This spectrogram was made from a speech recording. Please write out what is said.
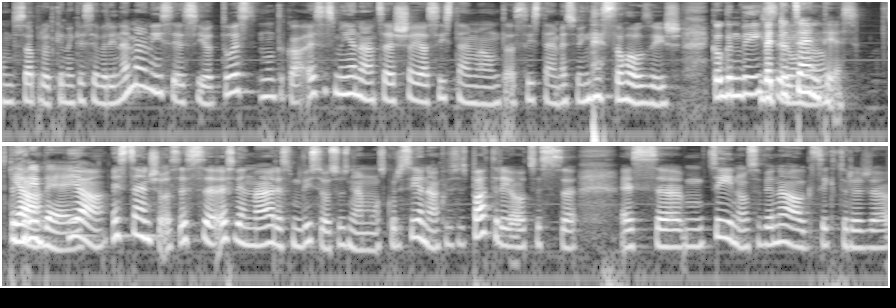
un tu saproti, ka nekas jau arī nemainīsies, jo tu esi, nu, kā, es esmu ienācējis šajā sistēmā, un tā sistēma es viņu nesalauzīšu. Kaut gan visi. Bet tu centies. Tu jā, gribēji. jā, es cenšos. Es, es vienmēr esmu visos uzņēmumos, kurus ienāku. Es esmu patriots, es, es um, cīnos vienalga, cik tur ir uh,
